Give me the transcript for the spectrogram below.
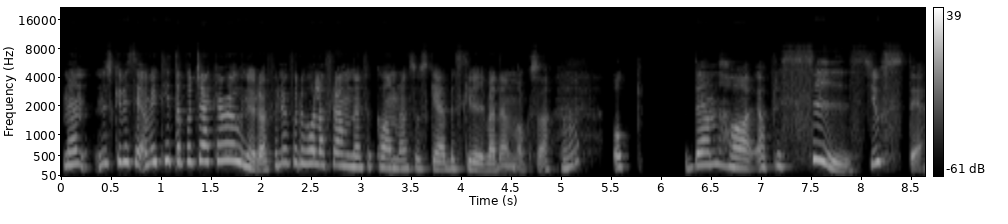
Men nu ska vi se, om vi tittar på Jackaroo nu då, för nu får du hålla fram den för kameran så ska jag beskriva den också. Mm. Och den har, ja precis, just det.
